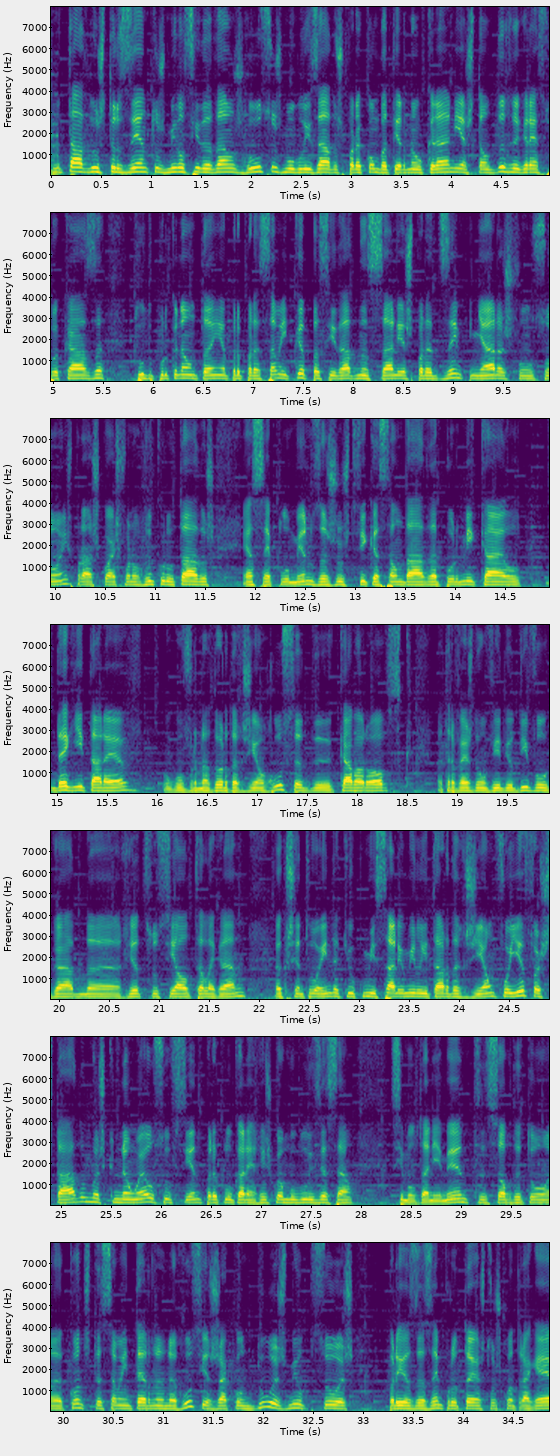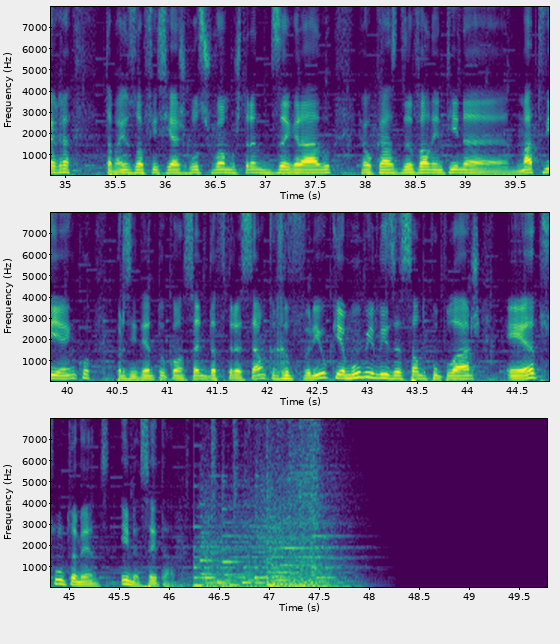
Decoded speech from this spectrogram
Metade dos 300 mil cidadãos russos mobilizados para combater na Ucrânia estão de regresso a casa, tudo porque não têm a preparação e capacidade necessárias para desempenhar as funções para as quais foram recrutados. Essa é pelo menos a justificação dada por Mikhail Degitarev, o governador da região russa de Khabarovsk, através de um vídeo divulgado na rede social Telegram, acrescentou ainda que o comissário militar da região foi afastado, mas que não é o suficiente para colocar em risco a mobilização. Simultaneamente, sobe de tom a contestação interna na Rússia, já com 2 mil pessoas presas em protestos contra a guerra. Também os oficiais russos vão mostrando desagrado. É o caso de Valentina Matvienko, presidente do Conselho da Federação, que referiu que a mobilização de populares é absolutamente inaceitável.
